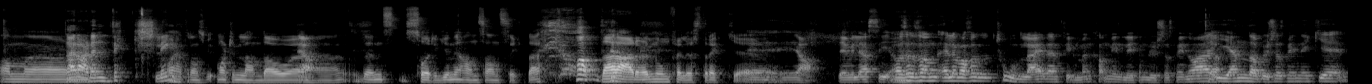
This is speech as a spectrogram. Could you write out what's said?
Han uh, Der er det en veksling. Hva heter han? Martin Landau. eh, Ja. Den sorgen i hans ansikt der. Ja, det- Der er det vel noen fellestrekk. eh, Eh, Ja, det vil jeg si. Altså, sånn, eller i hvert fall toneleie i den filmen kan minne litt om Blue Jasmine. Nå er Ja. igjen da Blue Jasmine ikke eh,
